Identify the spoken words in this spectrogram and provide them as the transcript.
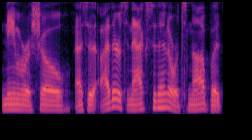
name of our show." I said, "Either it's an accident or it's not, but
